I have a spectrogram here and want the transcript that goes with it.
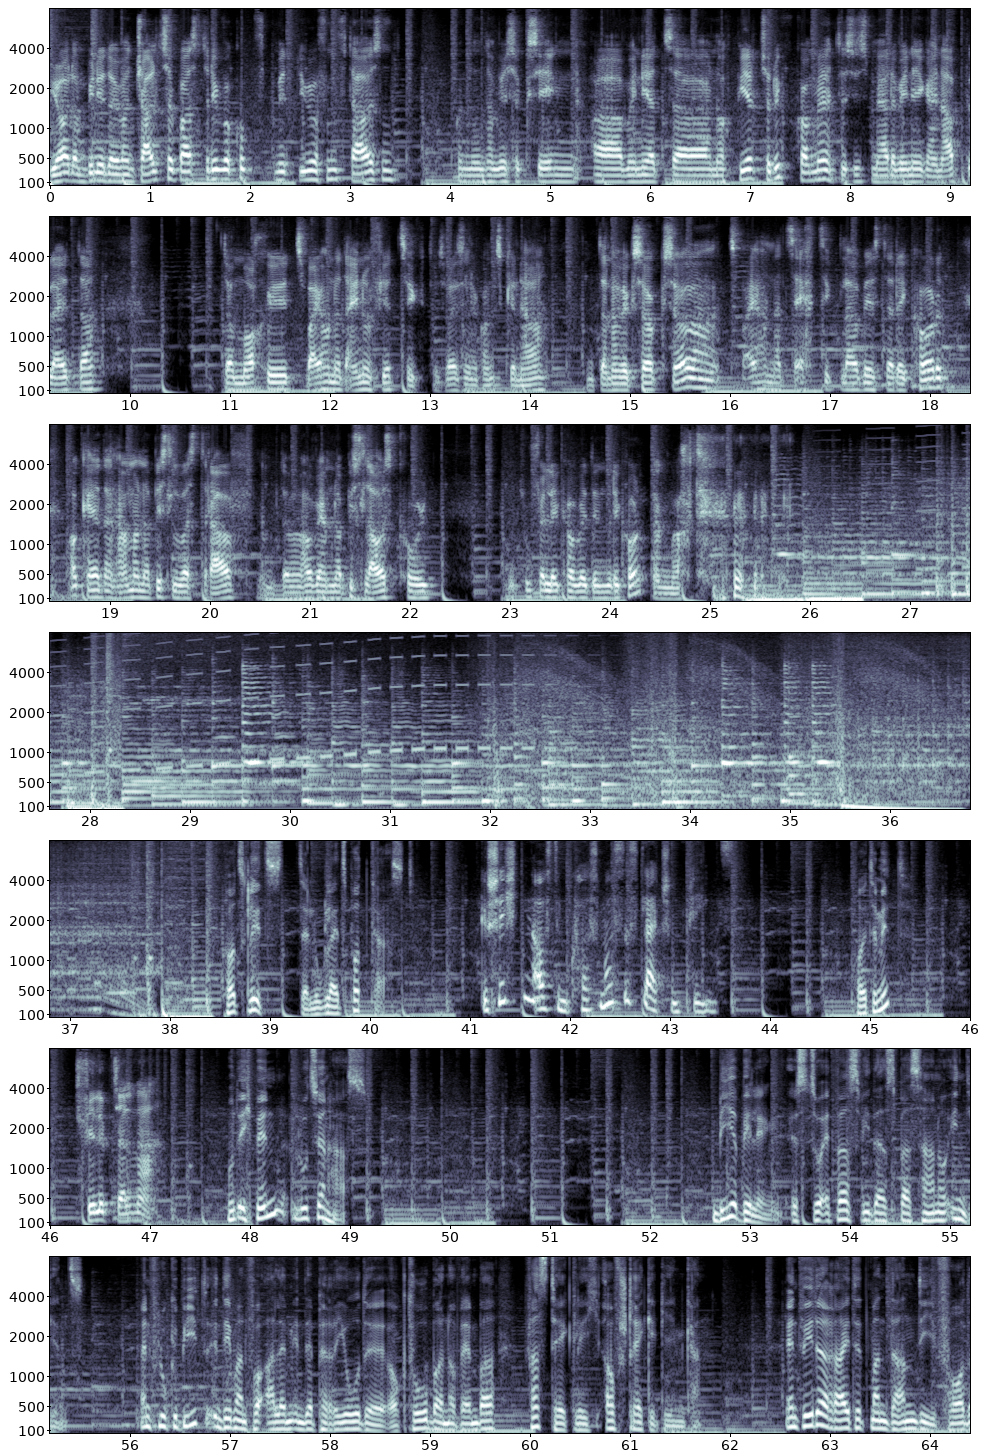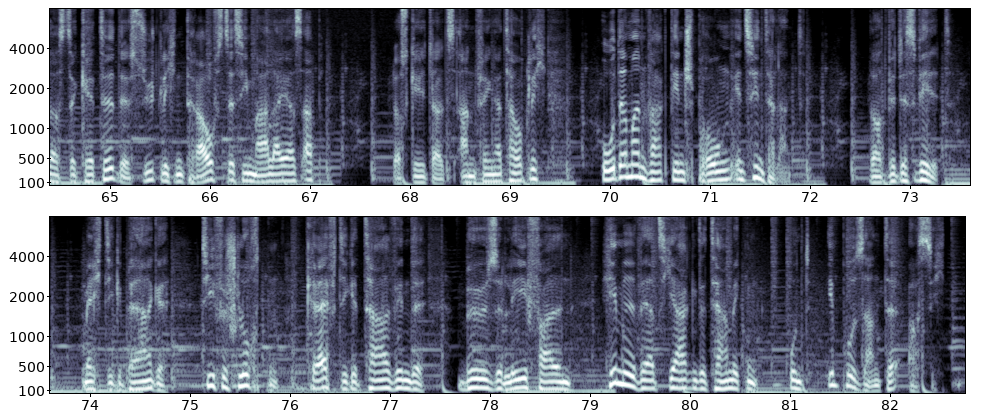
ja, dann bin ich da über den Schalzerpass drüber gekupft mit über 5000. Und dann habe ich so gesehen, äh, wenn ich jetzt äh, nach Bier zurückkomme, das ist mehr oder weniger ein Ableiter, dann mache ich 241, das weiß ich noch ganz genau. Und dann habe ich gesagt, so, 260 glaube ich ist der Rekord. Okay, dann haben wir noch ein bisschen was drauf. Und da habe ich ihm noch ein bisschen ausgeholt. Und zufällig habe ich den Rekord dann gemacht. Potsglitz, der Lugleits Podcast. Geschichten aus dem Kosmos des Gleitschirmfliegens. Heute mit Philipp Zellner. Und ich bin Lucian Haas. Bierbilling ist so etwas wie das Bassano Indiens. Ein Fluggebiet, in dem man vor allem in der Periode Oktober-November fast täglich auf Strecke gehen kann. Entweder reitet man dann die vorderste Kette des südlichen Traufs des Himalayas ab, das gilt als anfängertauglich, oder man wagt den Sprung ins Hinterland. Dort wird es wild. Mächtige Berge, tiefe Schluchten, kräftige Talwinde, böse Lehfallen, himmelwärts jagende Thermiken und imposante Aussichten.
